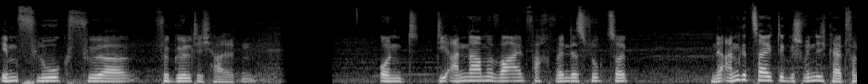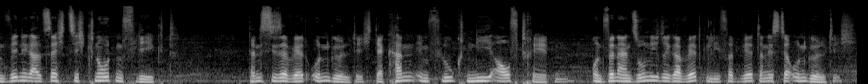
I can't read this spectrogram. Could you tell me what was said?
im Flug für, für gültig halten. Und die Annahme war einfach, wenn das Flugzeug eine angezeigte Geschwindigkeit von weniger als 60 Knoten fliegt, dann ist dieser Wert ungültig. Der kann im Flug nie auftreten. Und wenn ein so niedriger Wert geliefert wird, dann ist er ungültig.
